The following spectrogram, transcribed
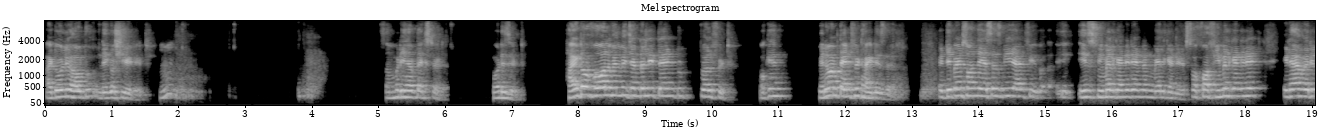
I told you how to negotiate it. Hmm? Somebody have texted. What is it? Height of wall will be generally 10 to 12 feet. Okay. Minimum 10 feet height is there. It depends on the SSB and is female candidate and male candidate. So for female candidate, it have very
